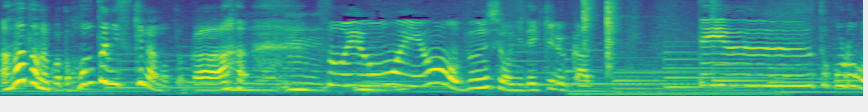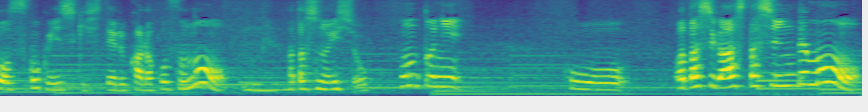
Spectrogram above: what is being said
あなたのこと本当に好きなのとかそういう思いを文章にできるかっていうところをすごく意識してるからこそのうん。私の衣装本当にこう私が明日死んでも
